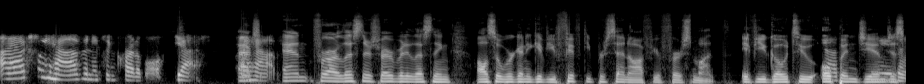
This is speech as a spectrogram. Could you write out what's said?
I actually have, and it's incredible. Yes, Actu- I have. And for our listeners, for everybody listening, also we're going to give you 50% off your first month. If you go to That's Open Gym, just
